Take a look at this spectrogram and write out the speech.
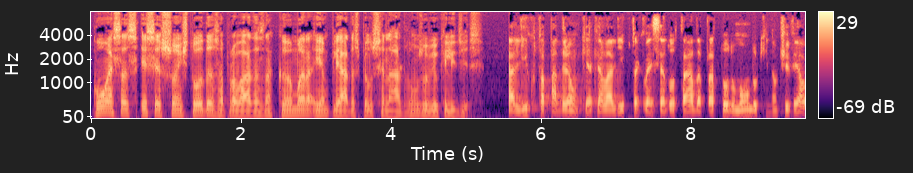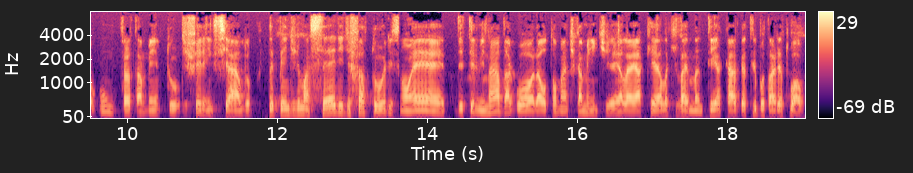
com essas exceções todas aprovadas na Câmara e ampliadas pelo Senado. Vamos ouvir o que ele disse. Alíquota padrão, que é aquela alíquota que vai ser adotada para todo mundo que não tiver algum tratamento diferenciado, depende de uma série de fatores, não é determinada agora automaticamente. Ela é aquela que vai manter a carga tributária atual.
